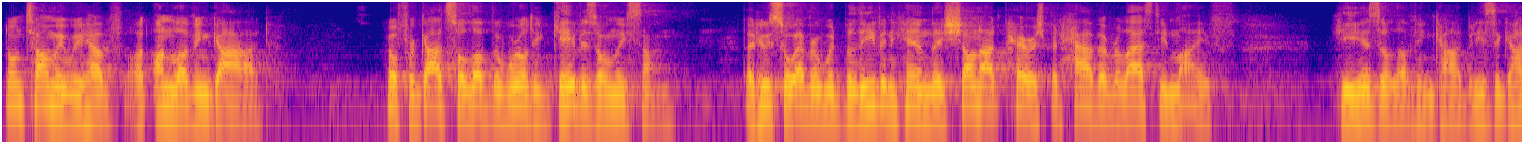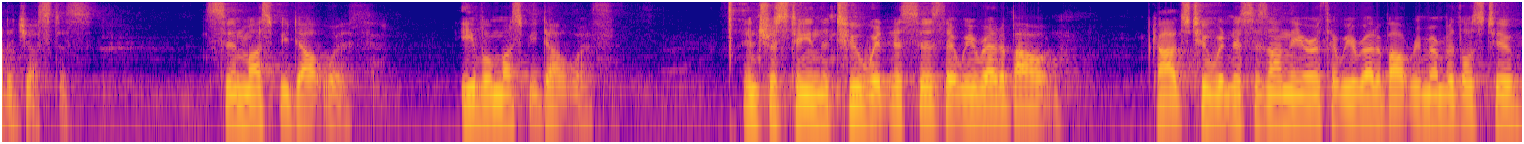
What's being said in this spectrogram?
Don't tell me we have an unloving God. No, for God so loved the world, he gave his only son, that whosoever would believe in him, they shall not perish, but have everlasting life. He is a loving God, but he's a God of justice. Sin must be dealt with, evil must be dealt with. Interesting, the two witnesses that we read about, God's two witnesses on the earth that we read about, remember those two?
